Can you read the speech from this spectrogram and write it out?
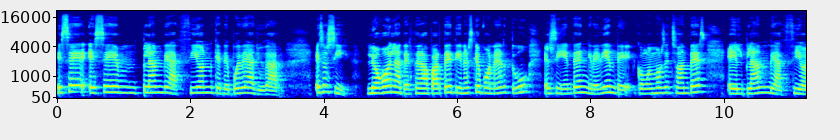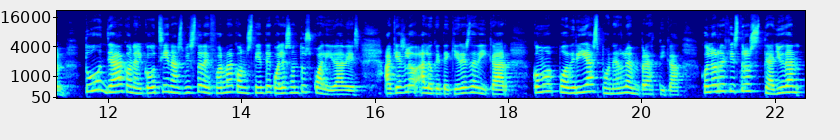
Ese, ese mm, plan de acción que te puede ayudar. Eso sí, Luego en la tercera parte tienes que poner tú el siguiente ingrediente, como hemos dicho antes, el plan de acción. Tú ya con el coaching has visto de forma consciente cuáles son tus cualidades, a qué es lo, a lo que te quieres dedicar, cómo podrías ponerlo en práctica. Con los registros te ayudan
